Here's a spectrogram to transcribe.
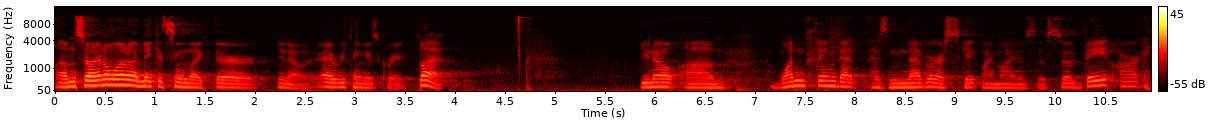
Um, so I don't want to make it seem like they're, you know, everything is great. But, you know, um, one thing that has never escaped my mind is this. So they are, I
